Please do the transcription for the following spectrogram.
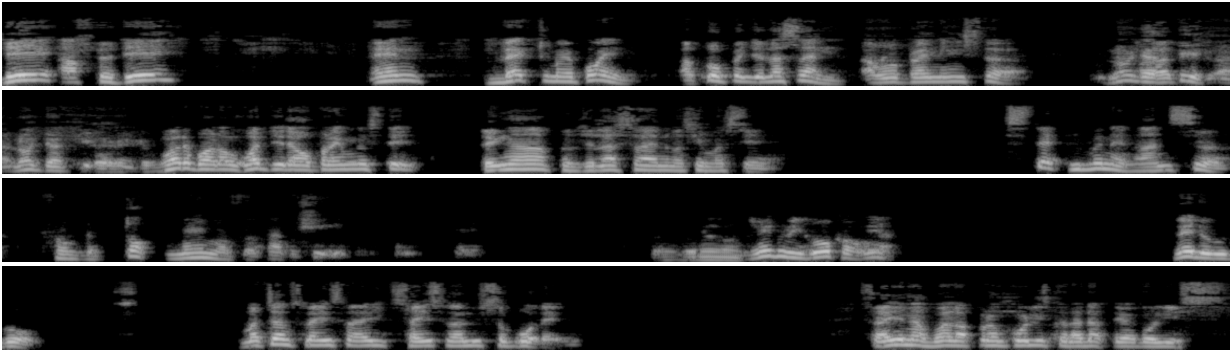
day after day. And back to my point. Apa penjelasan our Prime Minister? No justice, lah, no justice. What about what did our Prime Minister? Dengar penjelasan masing-masing. Is that even an answer from the top man of the country? Where do we go from here? Where do we go? Macam saya, saya, saya selalu sebut eh. Saya nak buat laporan polis terhadap pihak polis.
